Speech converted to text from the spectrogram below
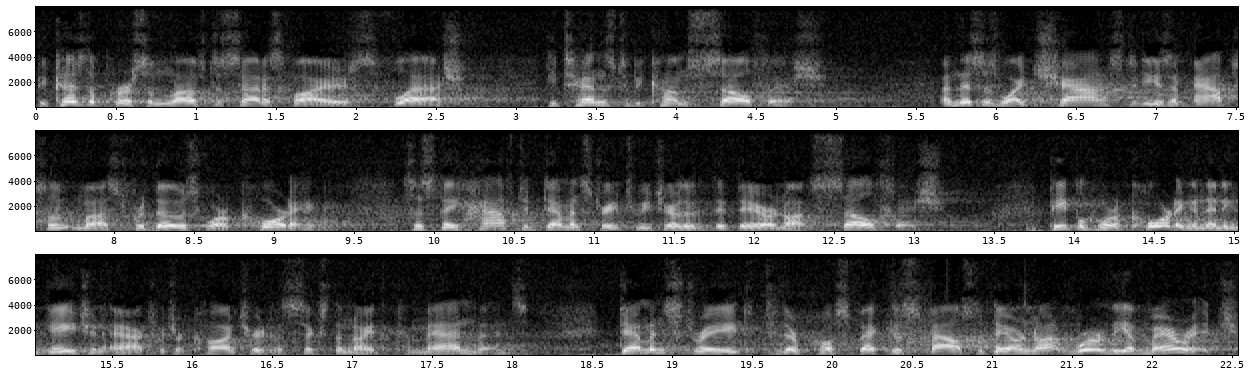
Because the person loves to satisfy his flesh, he tends to become selfish. And this is why chastity is an absolute must for those who are courting, since they have to demonstrate to each other that they are not selfish. People who are courting and then engage in acts which are contrary to the sixth and ninth commandments demonstrate to their prospective spouse that they are not worthy of marriage.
